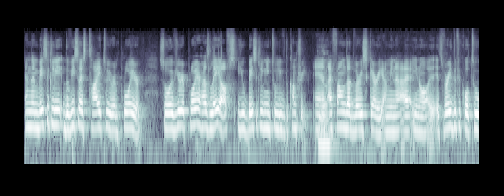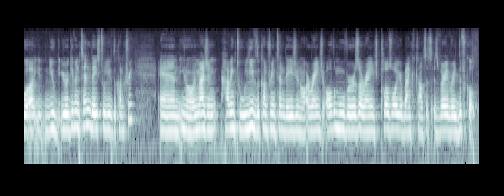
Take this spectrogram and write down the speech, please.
and then basically the visa is tied to your employer. So if your employer has layoffs, you basically need to leave the country, and yeah. I found that very scary. I mean, I, you know, it's very difficult to uh, you, you're given 10 days to leave the country, and you know, imagine having to leave the country in 10 days. You know, arrange all the movers, arrange, close all your bank accounts. It's, it's very, very difficult.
